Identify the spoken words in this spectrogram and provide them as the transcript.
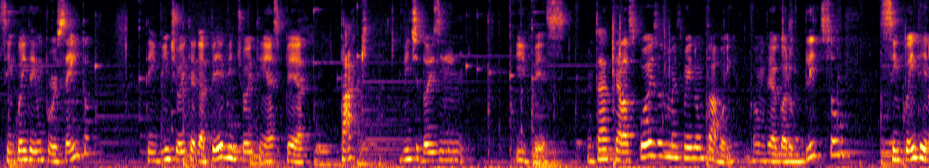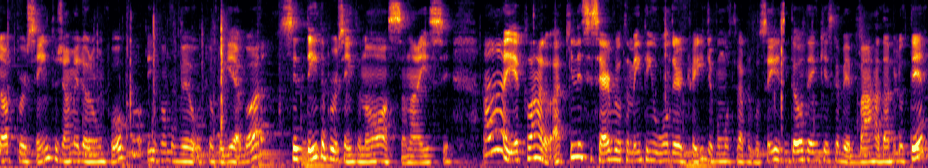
51%, tem 28 em HP, 28 em SP ataque, 22 em IVs. Não tá aquelas coisas, mas também não tá ruim. Vamos ver agora o Blitzel. 59%, já melhorou um pouco. E vamos ver o que eu peguei agora. 70%, nossa, nice. Ah, e é claro, aqui nesse server eu também tenho o Wonder Trade, eu vou mostrar pra vocês. Então eu tenho que escrever barra WT,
